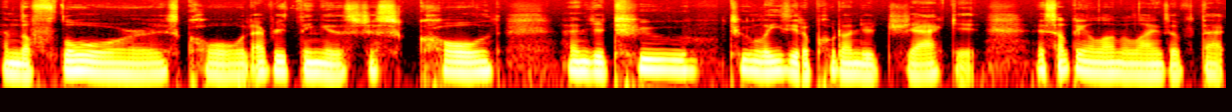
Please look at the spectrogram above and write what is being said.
and the floor is cold, everything is just cold, and you're too too lazy to put on your jacket. It's something along the lines of that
